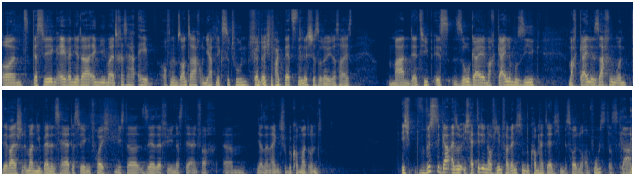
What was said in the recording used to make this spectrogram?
Und deswegen, ey, wenn ihr da irgendwie mal Interesse habt, ey, auf einem Sonntag und ihr habt nichts zu tun, gönnt euch Fuck That's Delicious oder wie das heißt. Mann, der Typ ist so geil, macht geile Musik, macht geile Sachen und der war ja schon immer ein New Balance Head, deswegen freue ich mich da sehr, sehr für ihn, dass der einfach ähm, ja seinen eigenen Schuh bekommen hat und ich wüsste gar, also ich hätte den auf jeden Fall, wenn ich ihn bekommen hätte, hätte ich ihn bis heute noch am Fuß, das ist klar.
